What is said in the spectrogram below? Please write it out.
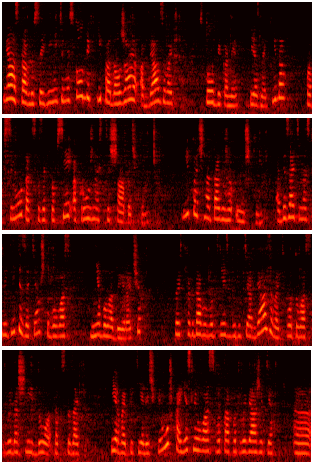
я оставлю соединительный столбик и продолжаю обвязывать столбиками без накида по всему, так сказать, по всей окружности шапочки. И точно так же ушки. Обязательно следите за тем, чтобы у вас не было дырочек. То есть, когда вы вот здесь будете обвязывать, вот у вас вы дошли до, так сказать, первой петелечки ушка. Если у вас вот так вот вы вяжете, э,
